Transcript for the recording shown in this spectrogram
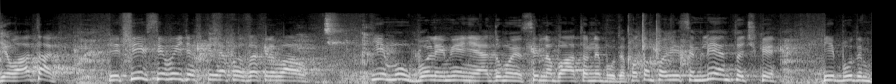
діла. А так, і ці всі витяжки я позакривав. І мух більш-менш, я думаю, сильно багато не буде. Потім повісимо ленточки і будемо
